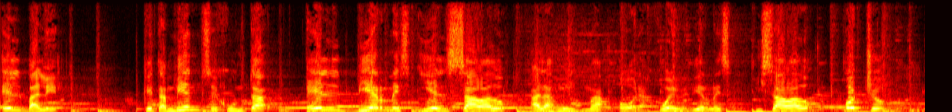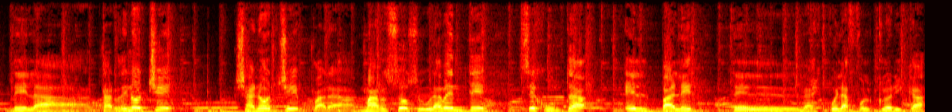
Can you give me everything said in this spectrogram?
el ballet que también se junta el viernes y el sábado a la misma hora. Jueves, viernes y sábado, 8 de la tarde-noche, ya noche para marzo seguramente, se junta el ballet de la Escuela Folclórica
